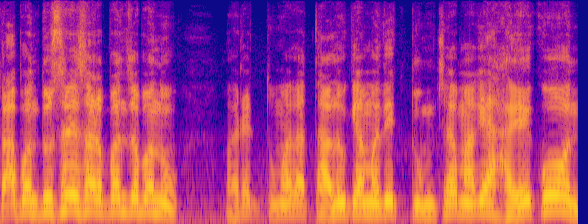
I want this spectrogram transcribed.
तर आपण दुसरे सरपंच बनू. अरे तुम्हाला तालुक्यामध्ये तुमच्या मागे आहे कोण?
